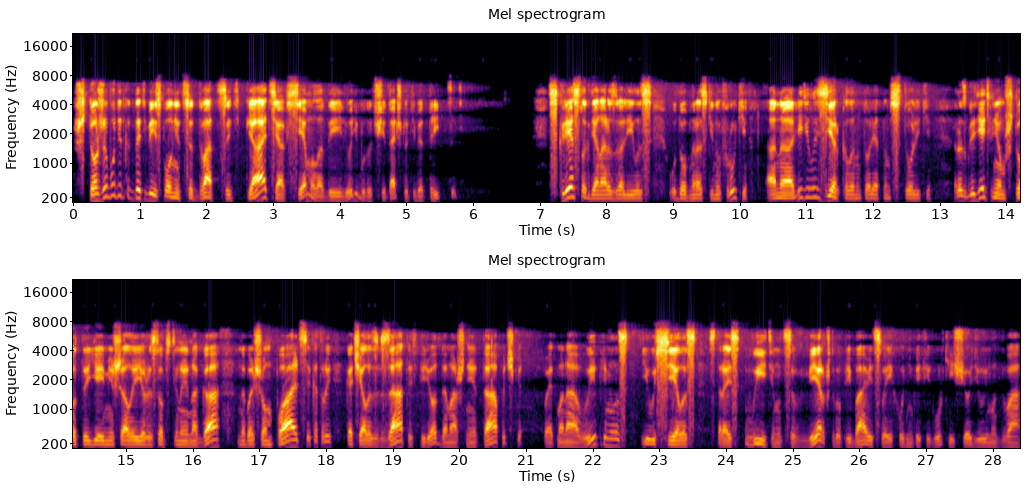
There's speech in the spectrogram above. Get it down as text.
что же будет, когда тебе исполнится двадцать пять, а все молодые люди будут считать, что тебе тридцать?» С кресла, где она развалилась, удобно раскинув руки, она видела зеркало на туалетном столике — Разглядеть в нем что-то ей мешала ее же собственная нога на большом пальце, который качалась взад и вперед домашняя тапочка, поэтому она выпрямилась и уселась, стараясь вытянуться вверх, чтобы прибавить своей худенькой фигурке еще дюйма два.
